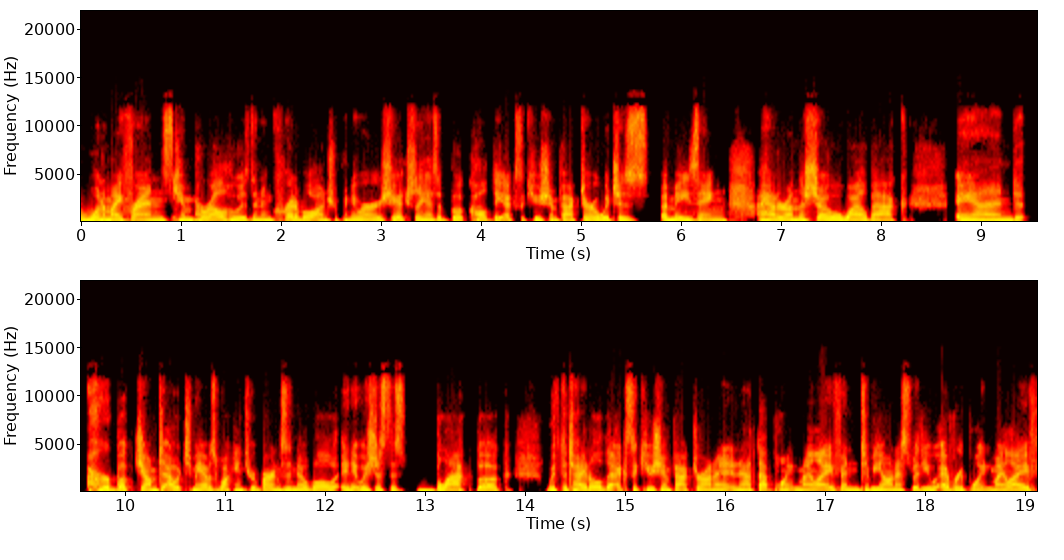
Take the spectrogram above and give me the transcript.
one of my friends, Kim Perell, who is an incredible entrepreneur, she actually has a book called The Execution Factor, which is amazing. I had her on the show a while back, and her book jumped out to me. I was walking through Barnes and Noble, and it was just this black book with the title The Execution Factor on it. And at that point in my life, and to be honest with you, every point in my life,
